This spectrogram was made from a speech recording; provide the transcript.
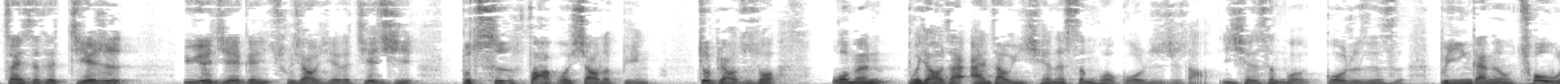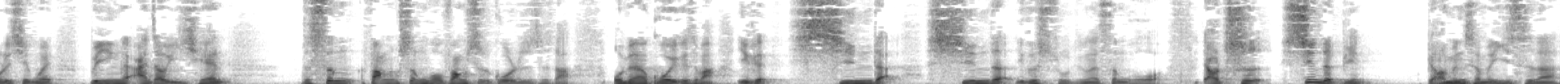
在这个节日逾越节跟除孝节的节期，不吃发过酵的饼，就表示说，我们不要再按照以前的生活过日子了。以前生活过日子是不应该那种错误的行为，不应该按照以前的生方生活方式过日子的。我们要过一个什么？一个新的新的一个属灵的生活，要吃新的饼，表明什么意思呢？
